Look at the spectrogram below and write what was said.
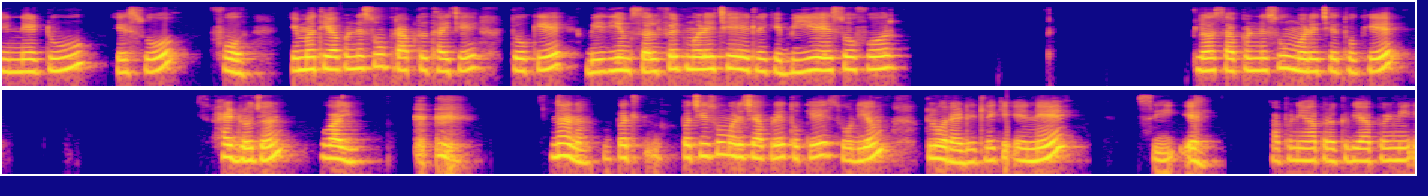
એને ટુ એસઓ ફોર. એમાંથી આપણને શું પ્રાપ્ત થાય છે? તો કે બેરિયમ સલ્ફેટ મળે છે એટલે કે બીએએસઓ ફોર. પ્લસ આપણને શું મળે છે તો કે હાઇડ્રોજન વાયુ. ના ના પછી શું મળે છે આપણે? તો કે સોડિયમ ક્લોરાઇડ એટલે કે એને સીએલ આપણે આ પ્રક્રિયા આપણની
